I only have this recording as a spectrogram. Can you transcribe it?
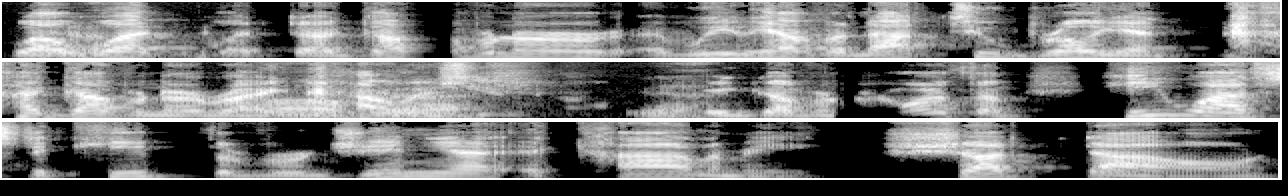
Well, yeah. what what uh, governor? We have a not too brilliant governor right oh, now, as you know, yeah. Governor Northam. He wants to keep the Virginia economy shut down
